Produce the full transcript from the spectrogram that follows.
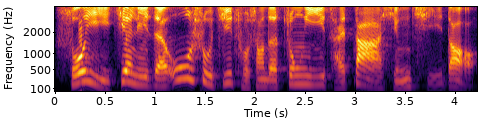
所以，建立在巫术基础上的中医才大行其道。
